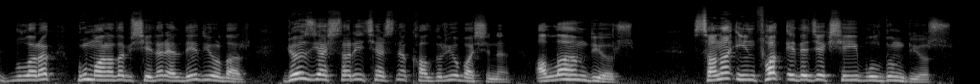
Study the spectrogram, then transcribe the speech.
bularak bu manada bir şeyler elde ediyorlar. Gözyaşları içerisine kaldırıyor başını. Allah'ım diyor sana infak edecek şeyi buldum diyor.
